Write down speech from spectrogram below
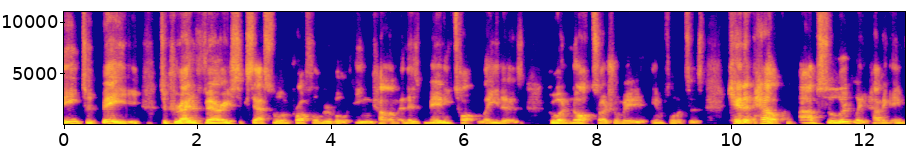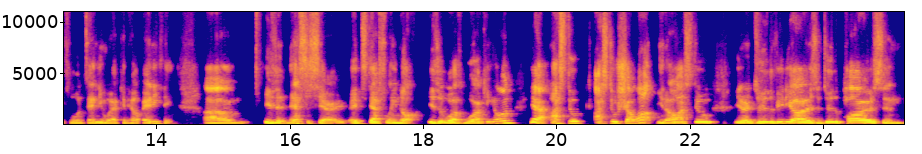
need to be to create a very successful and profitable income. And there's many top leaders who are not social media influencers. Can it help? Absolutely. Having influence anywhere can help anything. Um, is it necessary? It's definitely not. Is it worth working on? Yeah, I still I still show up. You know, I still you know do the videos and do the posts, and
